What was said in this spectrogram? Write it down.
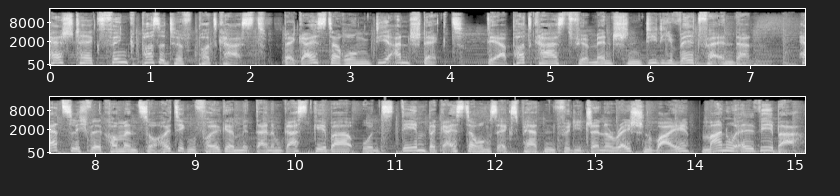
Hashtag Think Positive Podcast. Begeisterung, die ansteckt. Der Podcast für Menschen, die die Welt verändern. Herzlich willkommen zur heutigen Folge mit deinem Gastgeber und dem Begeisterungsexperten für die Generation Y, Manuel Weber.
